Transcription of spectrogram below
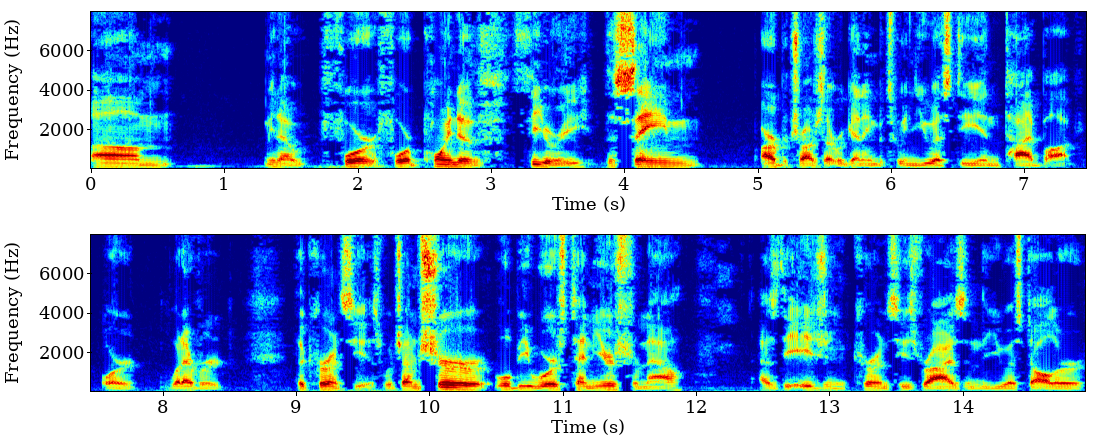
um, you know, for for point of theory, the same arbitrage that we're getting between USD and Thai baht or whatever the currency is, which I'm sure will be worse 10 years from now as the Asian currencies rise and the US dollar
